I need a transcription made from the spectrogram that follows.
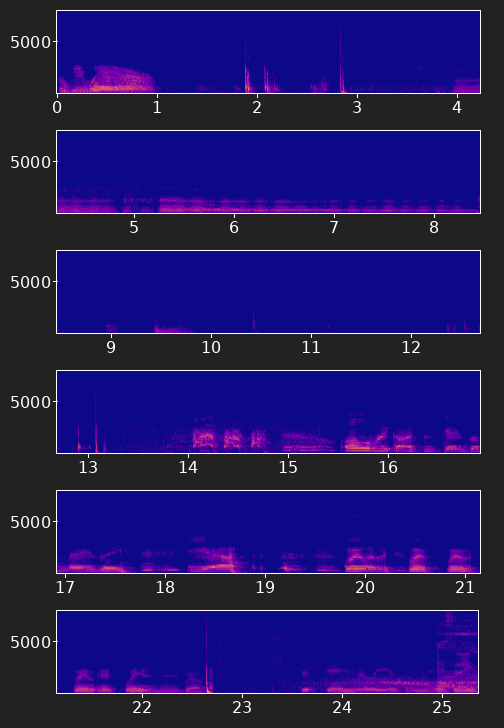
so beware. my gosh, this game's amazing. Yeah. Wait, wait, wait, wait, wait, wait, wait, wait a minute, bro. This game really is amazing.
